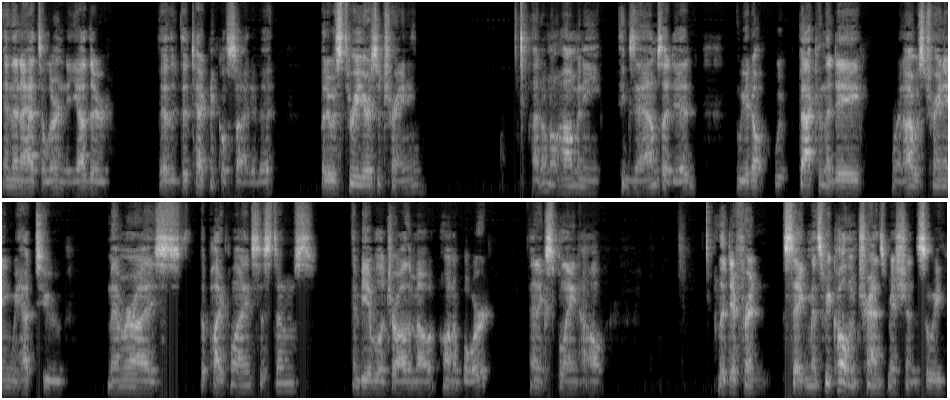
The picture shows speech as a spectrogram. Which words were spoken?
and then I had to learn the other, the, other, the technical side of it. But it was three years of training. I don't know how many exams I did. We had all, back in the day when I was training, we had to memorize the pipeline systems and be able to draw them out on a board and explain how the different segments. We call them transmissions. So we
